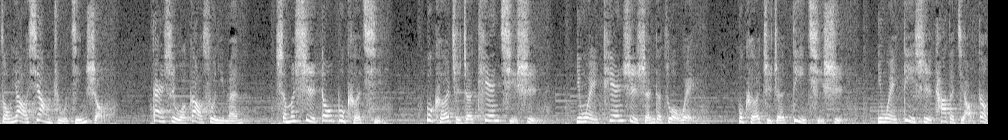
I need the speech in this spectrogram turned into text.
总要向主谨守。但是我告诉你们，什么事都不可起，不可指着天起誓，因为天是神的座位；不可指着地起誓，因为地是他的脚凳；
